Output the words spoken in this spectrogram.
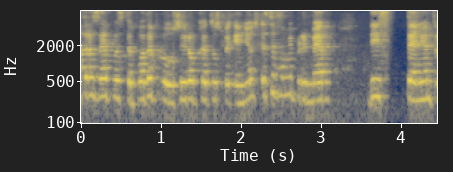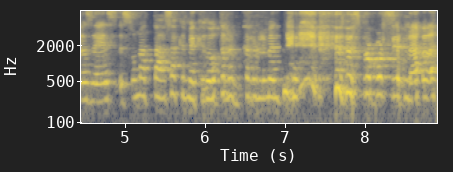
impresora 3D pues te puede producir objetos pequeños. Este fue mi primer diseño en 3D es, una taza que me quedó ter terriblemente desproporcionada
